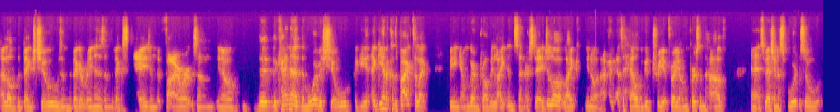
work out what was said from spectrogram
I love the big shows and the big arenas and the yeah. big stage and the fireworks and you know the the kind of the more of a show again again it comes back to like being younger and probably liking center stage a lot. Like you know I think that's a hell of a good trait for a young person to have uh, especially in a sport. So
